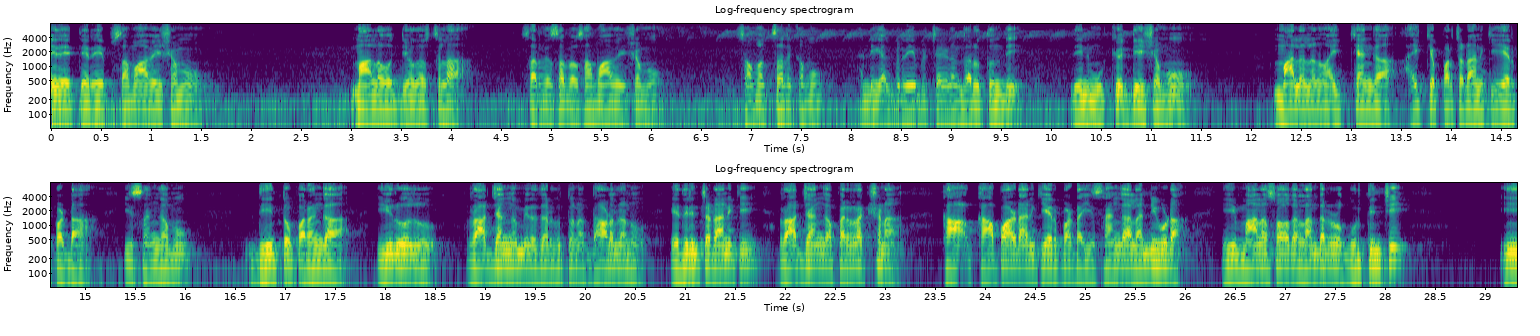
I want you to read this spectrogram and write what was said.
ఏదైతే రేపు సమావేశము మాల ఉద్యోగస్తుల సర్వసభ సమావేశము సంవత్సరకము అన్నీ కలిపి రేపు చేయడం జరుగుతుంది. దీని ముఖ్య ఉద్దేశము మాలలను ఐక్యంగా ఐక్యపరచడానికి ఏర్పడ్డ ఈ సంఘము దీంతో పరంగా ఈరోజు రాజ్యాంగం మీద జరుగుతున్న దాడులను ఎదిరించడానికి రాజ్యాంగ పరిరక్షణ కా కాపాడడానికి ఏర్పడ్డ ఈ సంఘాలన్నీ కూడా ఈ మాల సోదరులందరూ గుర్తించి ఈ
